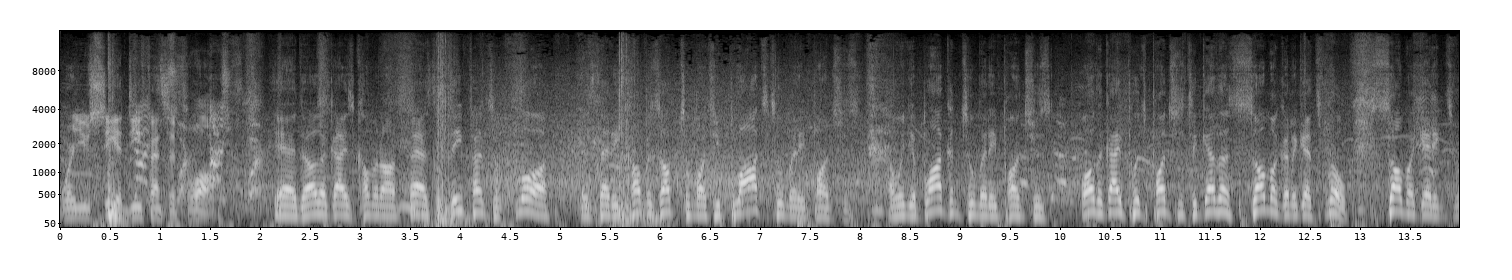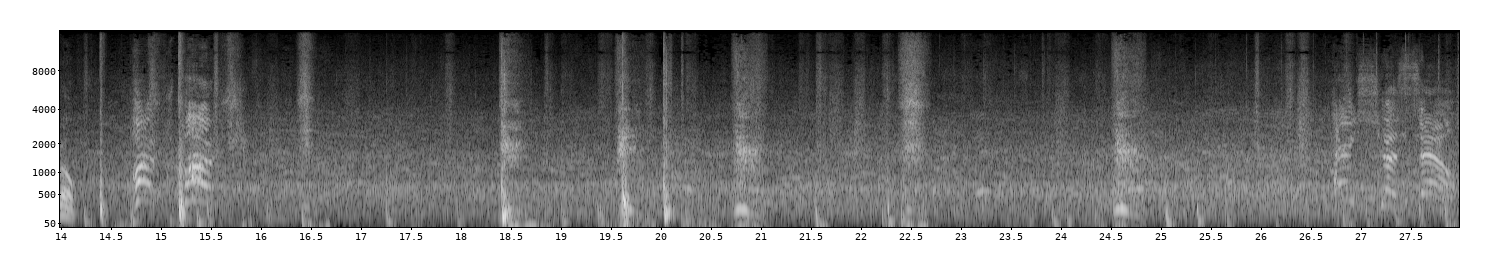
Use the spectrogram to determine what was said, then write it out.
where you see a defensive Nice flaw. Yeah, the other guy's coming on fast. The defensive flaw is that he covers up too much. He blocks too many punches. And when you're blocking too many punches, well, the guy puts punches together. Some are going to get through. Some are getting through. Punch, punch! Pace yourself!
